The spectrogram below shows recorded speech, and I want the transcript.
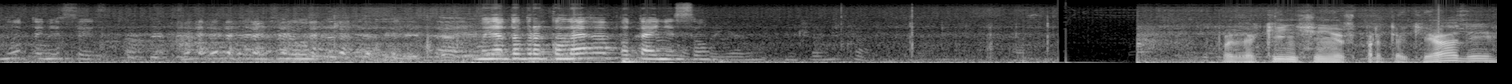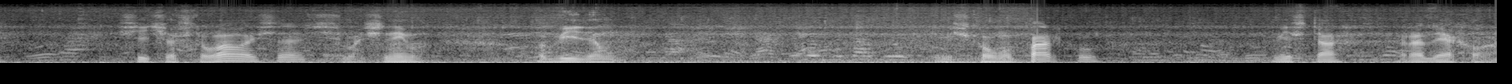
Ну, тенісист. Моя добра колега по тенісу. По закінченню спартакіади всі частувалися смачним обідом в міському парку міста Радехова.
